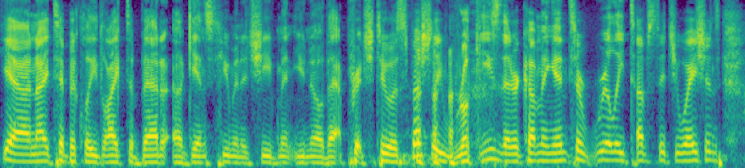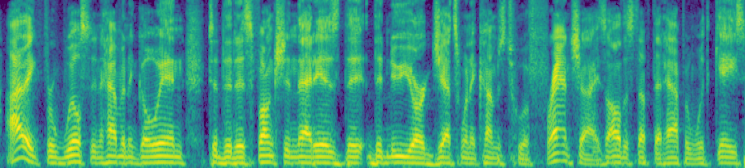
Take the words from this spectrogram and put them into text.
Yeah, and I typically like to bet against human achievement. You know that, Pritch, too, especially rookies that are coming into really tough situations. I think for Wilson having to go in to the dysfunction that is the, the New York Jets when it comes to a franchise, all the stuff that happened with Gase.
